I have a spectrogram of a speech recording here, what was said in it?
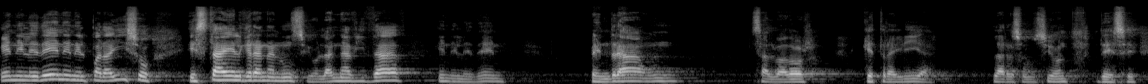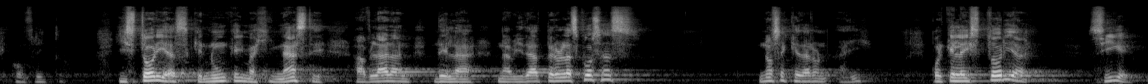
en el Edén, en el paraíso, está el gran anuncio. La Navidad en el Edén. Vendrá un Salvador que traería la resolución de ese conflicto. Historias que nunca imaginaste hablaran de la Navidad, pero las cosas no se quedaron ahí, porque la historia sigue.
